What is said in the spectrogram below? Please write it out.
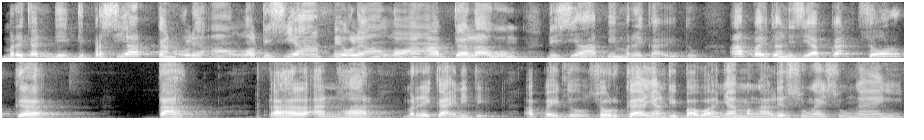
mereka di, dipersiapkan oleh Allah, disiapi oleh Allah. A'adalahum, disiapi mereka itu. Apa itu yang disiapkan? Surga. Tah, tahal anhar. Mereka ini di, apa itu? Surga yang di bawahnya mengalir sungai-sungai.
